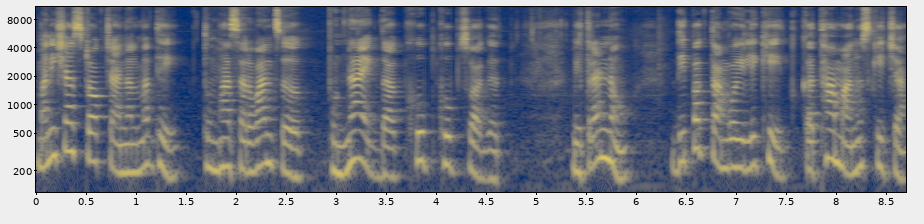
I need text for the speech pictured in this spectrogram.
मनीषा स्टॉक चॅनलमध्ये तुम्हा सर्वांचं पुन्हा एकदा खूप खूप स्वागत. मित्रांनो दीपक तांबोळी लिखित कथा माणुसकीच्या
